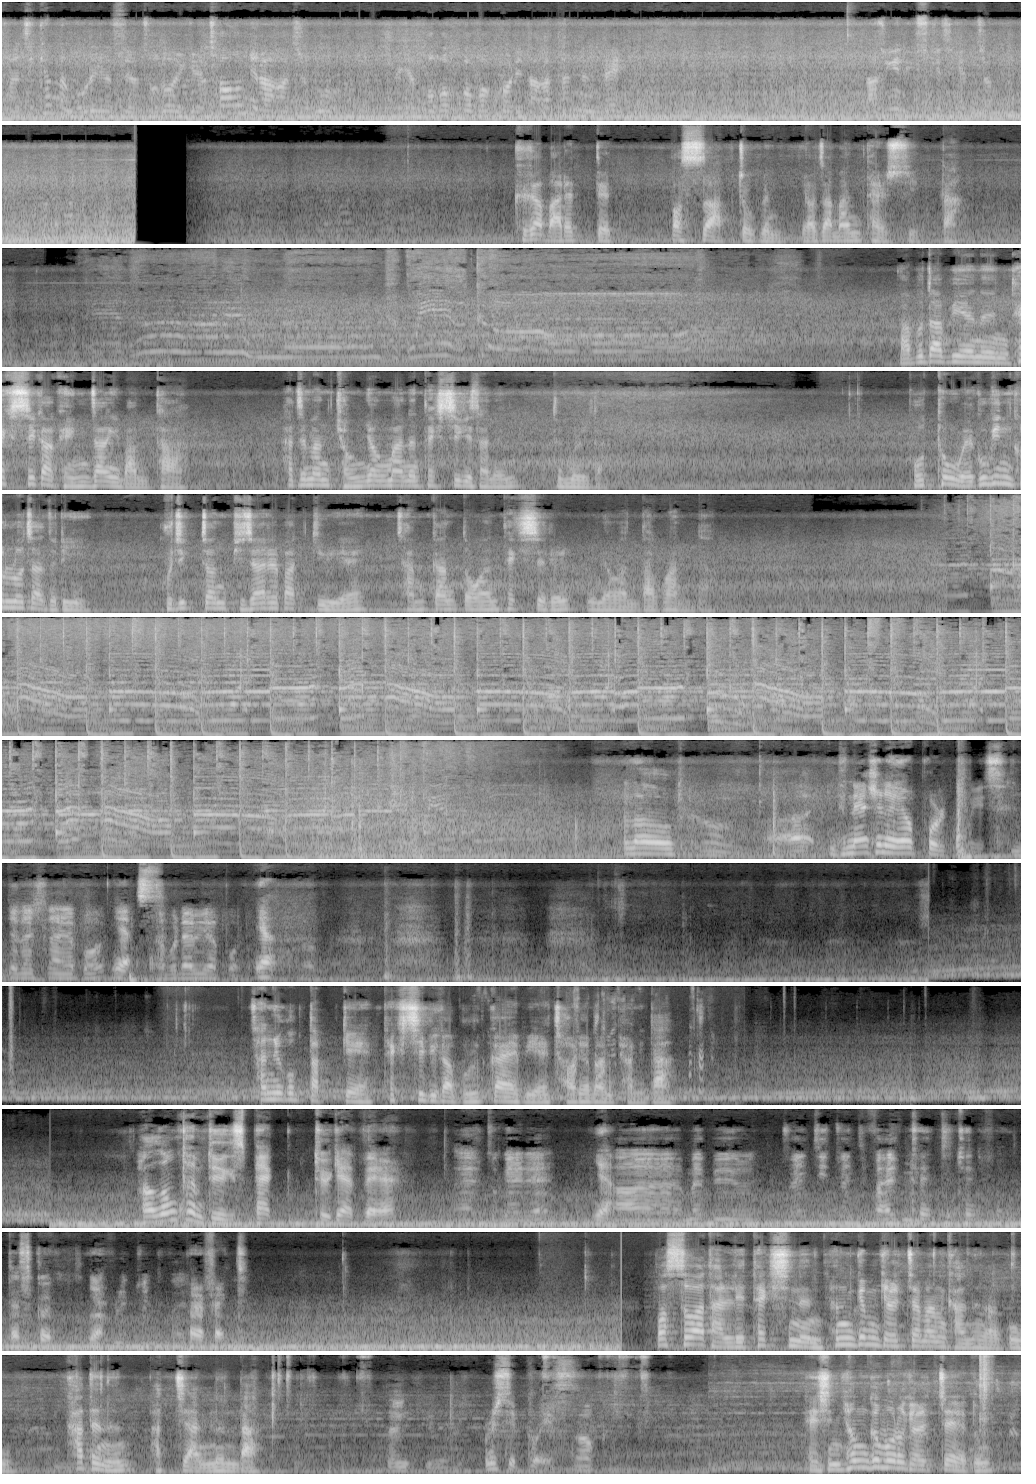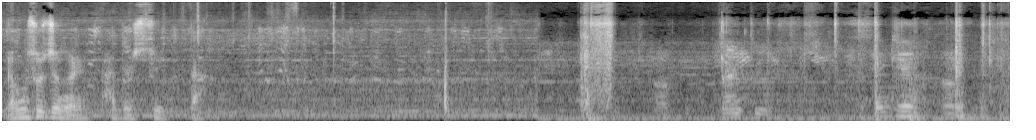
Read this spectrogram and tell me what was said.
잘 찍혔나 모르겠어요 저도 이게 처음이라 가지고 되게 버벅버벅거리다가 탔는데 나중엔 익숙해지겠죠 그가 말했듯 버스 앞쪽은 여자만 탈 수 있다. 아부다비에는 택시가 굉장히 많다. 하지만 경력 많은 택시기사는 드물다. 보통 외국인 근로자들이 구직 전 비자를 받기 위해 잠깐 동안 택시를 운영한다고 한다. Hello uh, International Airport please International Airport? Yes. Abu Dhabi Airport. Yeah 산유국답게 택시비가 물가에 비해 저렴한 편이다. How long time do you expect to get there? Uh, to get there? Yeah. Uh, maybe 20, 25 minutes. 20, 25 That's good Yeah Roughly 25. Perfect 버스와 달리 택시는 현금 결제만 가능하고 카드는 받지 않는다. Thank you. Receipt please Okay. 대신 현금으로 결제해도 영수증을 받을 수 있다. Okay. Thank you. Thank you Okay.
